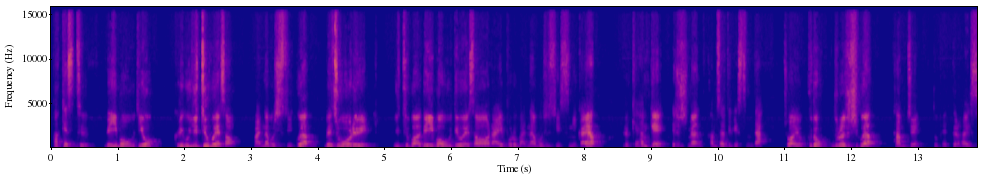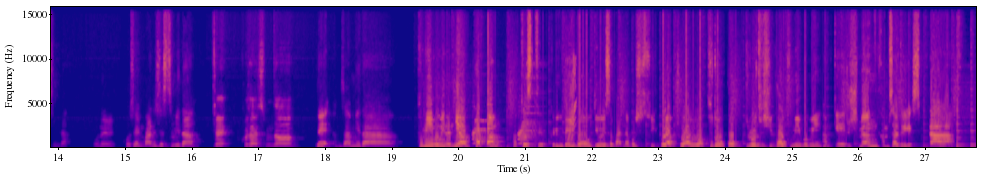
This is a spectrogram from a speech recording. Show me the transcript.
팟캐스트, 네이버 오디오, 그리고 유튜브에서 만나보실 수 있고요. 매주 월요일 유튜브와 네이버 오디오에서 라이브로 만나보실 수 있으니까요. 이렇게 함께 해주시면 감사드리겠습니다. 좋아요, 구독 눌러주시고요. 다음 주에 또 뵙도록 하겠습니다. 오늘 고생 많으셨습니다. 네, 고생하셨습니다. 네, 감사합니다. 부미부미는요, 팟빵, 팟캐스트, 그리고 네이버 오디오에서 만나보실 수 있고요. 좋아요와 구독 꼭 눌러주시고, 부미부미 함께 해주시면 감사드리겠습니다.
